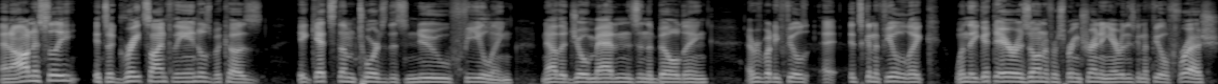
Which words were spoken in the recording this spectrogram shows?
and honestly, it's a great sign for the Angels because it gets them towards this new feeling. Now that Joe Maddon is in the building, everybody feels eh, it's going to feel like when they get to Arizona for spring training, everything's going to feel fresh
